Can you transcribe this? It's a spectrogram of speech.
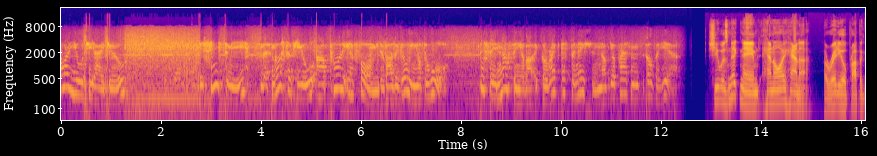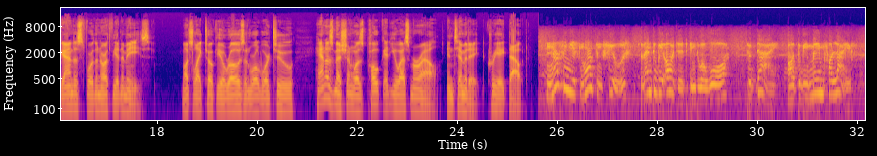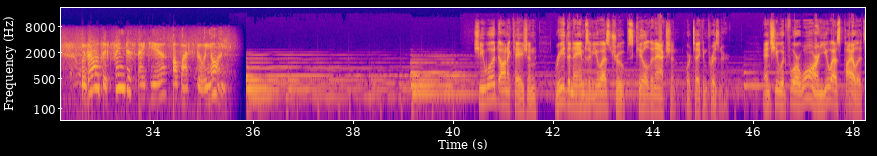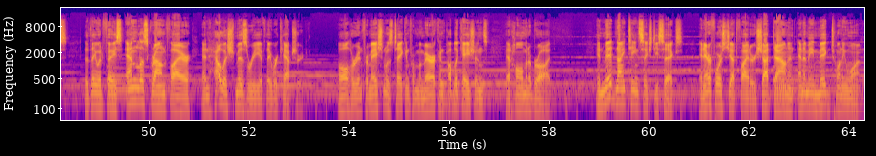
How are you, G.I. Joe? It seems to me that most of you are poorly informed about the going of the war, to say nothing about a correct explanation of your presence over here. She was nicknamed Hanoi Hannah, a radio propagandist for the North Vietnamese. Much like Tokyo Rose in World War II, Hannah's mission was poke at U.S. morale, intimidate, create doubt. Nothing is more confused than to be ordered into a war, to die, or to be maimed for life, without the faintest idea of what's going on. She would, on occasion, read the names of U.S. troops killed in action or taken prisoner. And she would forewarn U.S. pilots that they would face endless ground fire and hellish misery if they were captured. All her information was taken from American publications at home and abroad. In mid 1966, an Air Force jet fighter shot down an enemy MiG 21.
